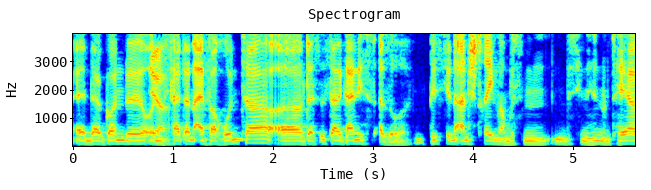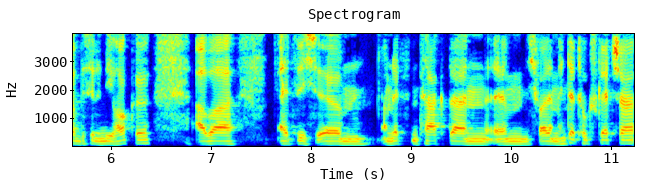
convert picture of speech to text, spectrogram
in der Gondel und ja. fährt dann einfach runter. Äh, das ist dann gar nicht, also ein bisschen anstrengend, man muss ein, ein, bisschen hin und her, ein bisschen in die Hocke. Aber als ich ähm, am letzten Tag dann, ähm, ich war im Hintertuxgletscher,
